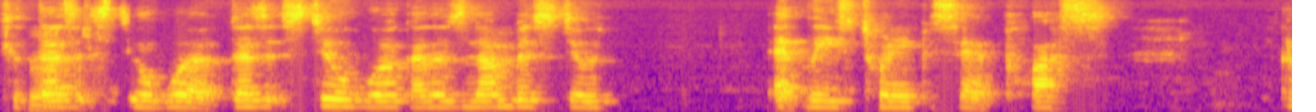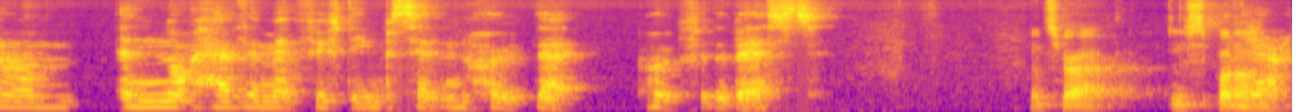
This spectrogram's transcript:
So does it still work? Does it still work? Are those numbers still at least 20% plus um, and not have them at 15% and hope that hope for the best? That's right. Spot on. Yeah.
